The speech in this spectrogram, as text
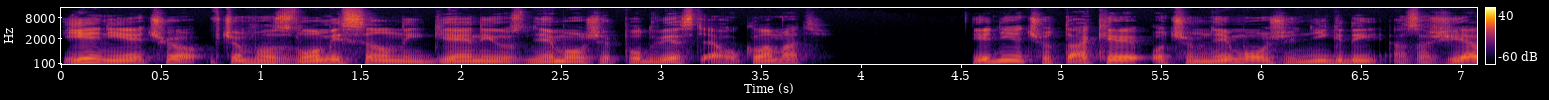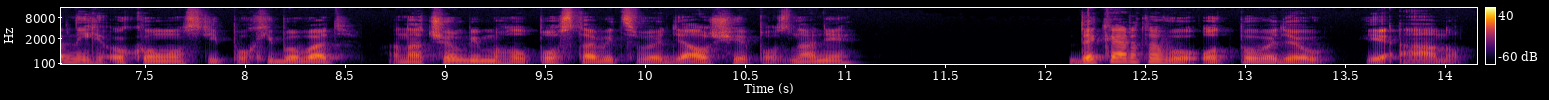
Je niečo, v čom ho zlomyselný génius nemôže podviesť a oklamať? Je niečo také, o čom nemôže nikdy a za žiadnych okolností pochybovať a na čom by mohol postaviť svoje ďalšie poznanie? Descartovou odpoveďou je áno.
